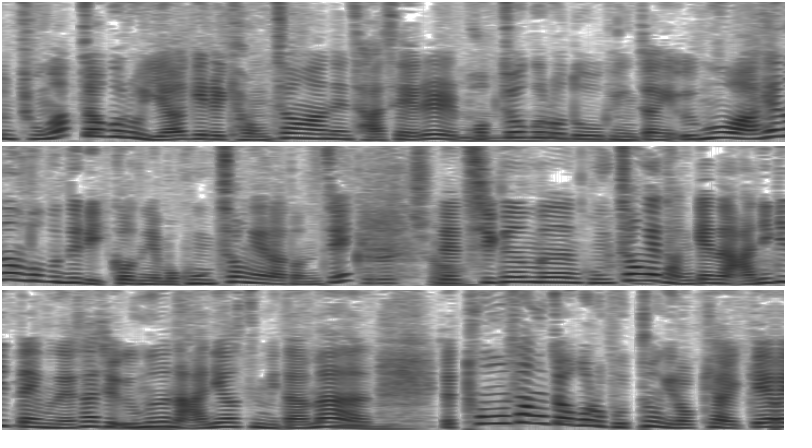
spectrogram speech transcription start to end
좀 종합적으로 이야기를 경청하는 자세를 음. 법적으로도 굉장히 의무화 해 놓은 부분들이 있거든요. 뭐 공청회라든지. 그렇죠. 네, 지금은 공청회 단계는 아니기 때문에 사실 의무는 아니었습니다만 음. 통상적으로 보통 이렇게 할 게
